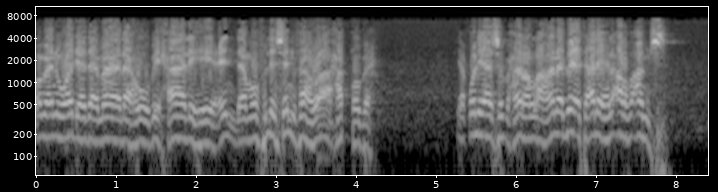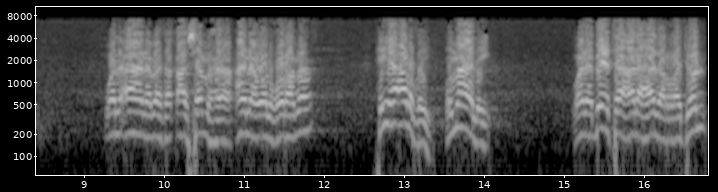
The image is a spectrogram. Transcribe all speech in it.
ومن وجد ماله بحاله عند مفلس فهو أحق به. يقول يا سبحان الله أنا بعت عليه الأرض أمس والآن بتقاسمها أنا والغرماء هي أرضي ومالي وأنا بعتها على هذا الرجل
